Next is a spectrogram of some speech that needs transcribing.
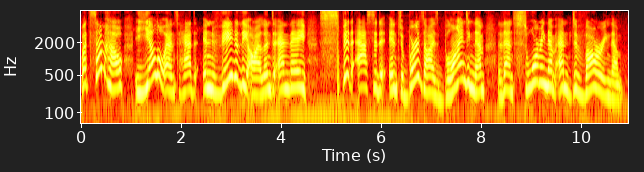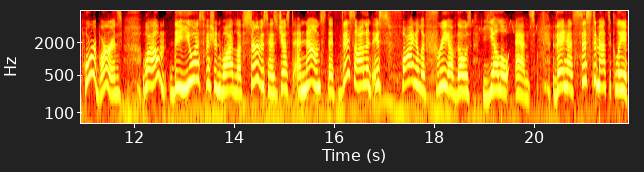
But somehow yellow ants had invaded the island and they spit acid into birds' eyes, blinding them, then swarming them and devouring them. Poor birds. Well, the US Fish and Wildlife Service has just announced that this island is finally free of those yellow ants. They have systematically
